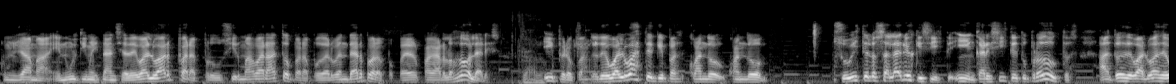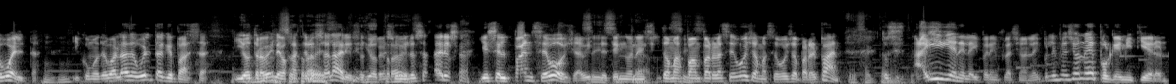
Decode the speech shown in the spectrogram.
como se llama, en última instancia, devaluar para producir más barato, para poder vender, para poder pagar los dólares. Y pero cuando devaluaste, ¿qué cuando, cuando subiste los salarios que hiciste y encareciste tus productos. Ah, entonces devaluás de vuelta. Y como devaluás de vuelta, ¿qué pasa? Y otra vez le bajaste los salarios, y otra, vez los salarios, y es el pan cebolla, ¿viste? Tengo, necesito más pan para la cebolla, más cebolla para el pan. Entonces ahí viene la hiperinflación. La hiperinflación no es porque emitieron.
